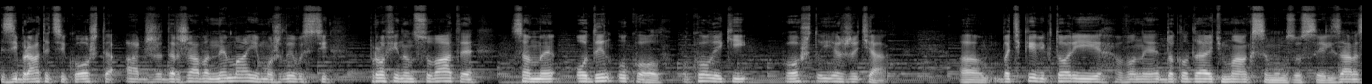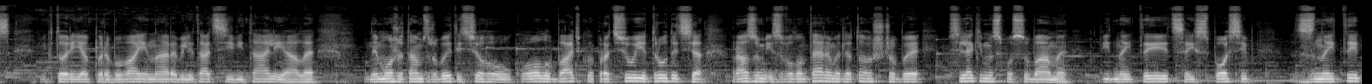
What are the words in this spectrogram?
зібрати ці кошти, адже держава не має можливості профінансувати саме один укол, укол, який коштує життя. Батьки Вікторії вони докладають максимум зусиль. Зараз Вікторія перебуває на реабілітації в Італії, але не може там зробити цього уколу. Батько працює, трудиться разом із волонтерами для того, щоб всілякими способами віднайти цей спосіб, знайти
